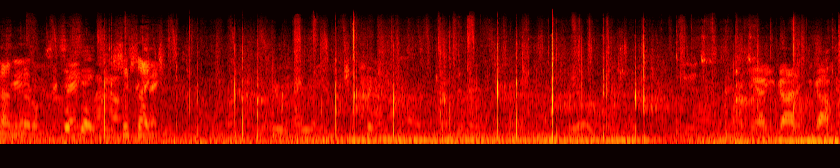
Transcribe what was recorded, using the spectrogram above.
down the Six eight. Yeah, you got it. You got it.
